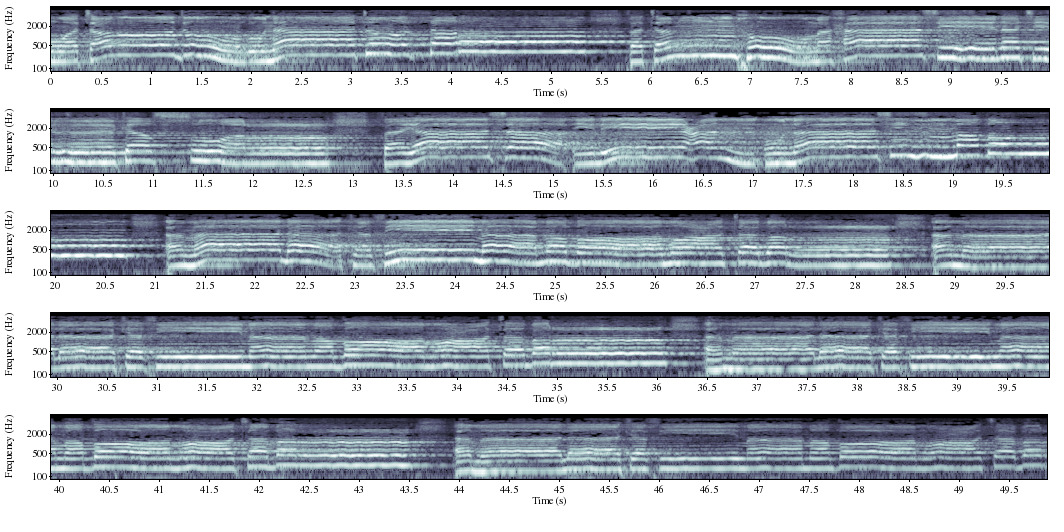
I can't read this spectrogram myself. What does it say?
وتغدو بنات الثرى فتمحو محاسن تلك الصور فيا سائلي عن أناس مضوا أما لك فيما مضى معتبر؟ أما لك فيما مضى معتبر؟ أما لك فيما مضى معتبر؟ أما لك فيما مضى معتبر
